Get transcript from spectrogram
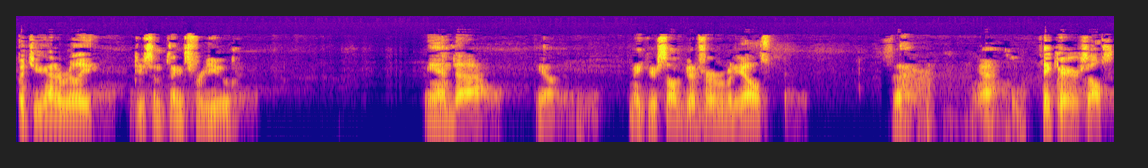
But you got to really do some things for you and, uh, you know, make yourself good for everybody else. So, yeah, take care of yourselves.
